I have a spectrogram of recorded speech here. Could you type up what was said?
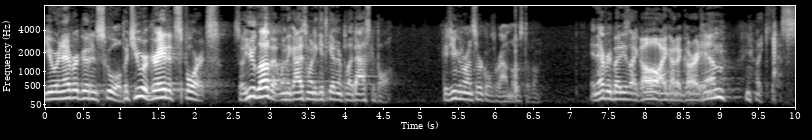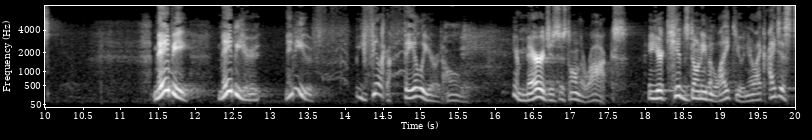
you were never good in school, but you were great at sports. So you love it when the guys want to get together and play basketball because you can run circles around most of them. And everybody's like, oh, I got to guard him. You're like, yes. Maybe, maybe, you're, maybe you you feel like a failure at home. Your marriage is just on the rocks. And your kids don't even like you. And you're like, I just,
